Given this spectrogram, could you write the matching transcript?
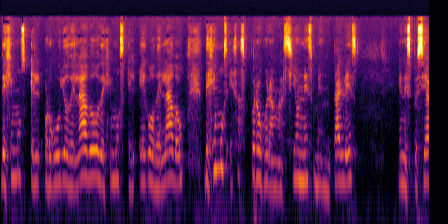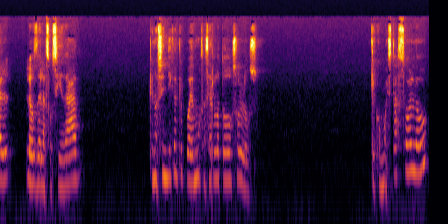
Dejemos el orgullo de lado, dejemos el ego de lado, dejemos esas programaciones mentales, en especial los de la sociedad, que nos indican que podemos hacerlo todos solos que como estás solo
